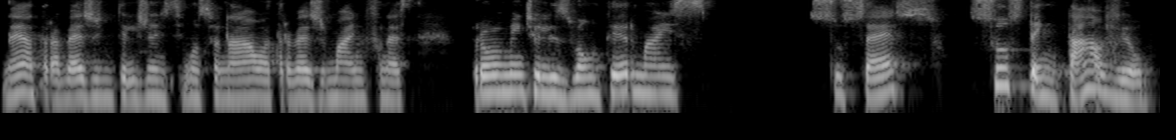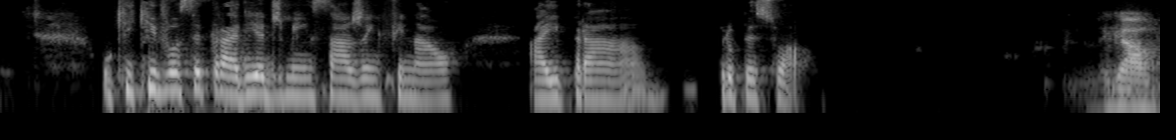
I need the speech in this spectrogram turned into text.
né, através de inteligência emocional, através de mindfulness, provavelmente eles vão ter mais sucesso, sustentável. O que, que você traria de mensagem final aí para o pessoal? Legal.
